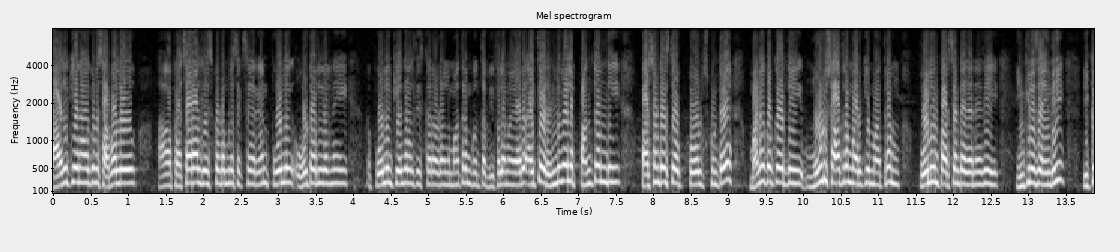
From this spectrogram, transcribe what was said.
రాజకీయ నాయకులు సభలు ప్రచారాలు చేసుకోవడంలో సక్సెస్ అయ్యారు కానీ పోలింగ్ ఓటర్లని పోలింగ్ కేంద్రాలు తీసుకురావడంలో మాత్రం కొంత విఫలమయ్యారు. అయితే రెండు వేల పంతొమ్మిది పర్సంటేజ్తో పోల్చుకుంటే మనకు ఒకటి మూడు శాతం వరకు మాత్రం పోలింగ్ పర్సంటేజ్ అనేది ఇంక్రీజ్ అయింది. ఇక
